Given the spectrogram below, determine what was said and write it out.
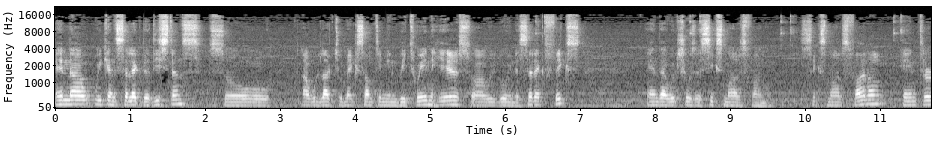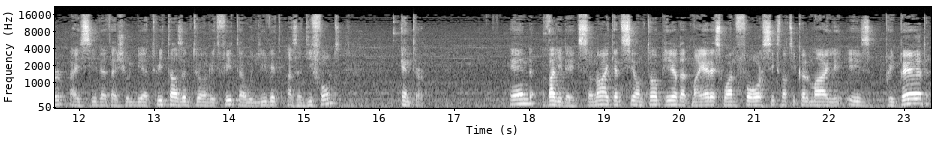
and now we can select the distance so I would like to make something in between here so I will go in the select fix and I will choose a 6 miles final 6 miles final enter I see that I should be at 3200 feet I will leave it as a default enter. And validate. So now I can see on top here that my ILS-14 6 nautical mile is prepared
